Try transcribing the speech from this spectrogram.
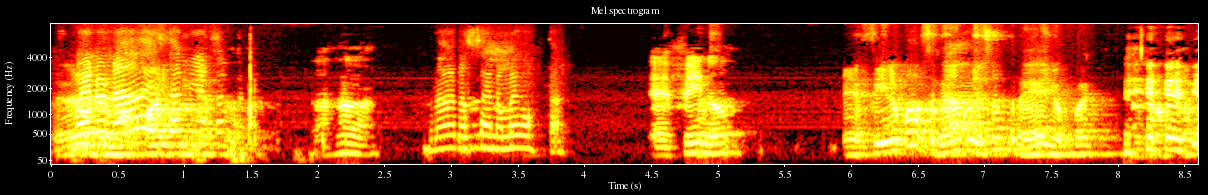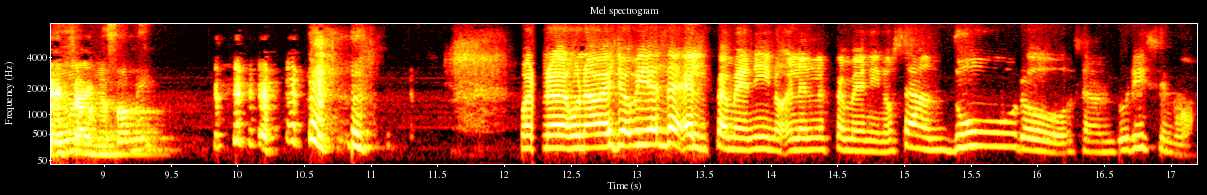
Bueno, nada de esa mierda. Ajá, No, no sé, no me gusta. es fino. Eh, fino cuando se quedan curiosos entre ellos, pues. Exacto. a mí. Bueno, una vez yo vi el, de, el femenino, el, el femenino, sean duros, sean durísimos.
